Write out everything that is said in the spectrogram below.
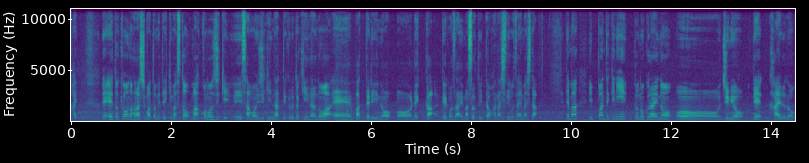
はいでえーと、今日の話まとめていきますと、まあ、この時期、えー、寒い時期になってくると気になるのは、えー、バッテリーの劣化でございますといったお話でございましたで、まあ、一般的にどのくらいの寿命で変えるの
